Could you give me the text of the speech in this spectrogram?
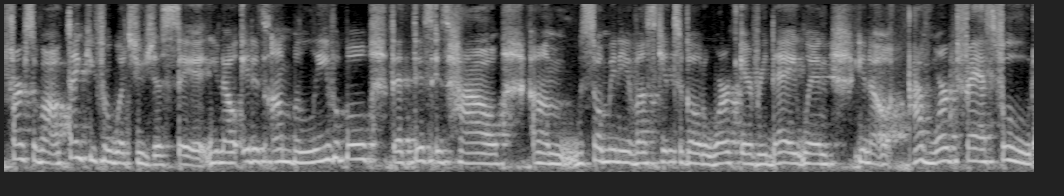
first of all, thank you for what you just said. You know, it is unbelievable that this is how um, so many of us get to go to work every day. When you know, I've worked fast food,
